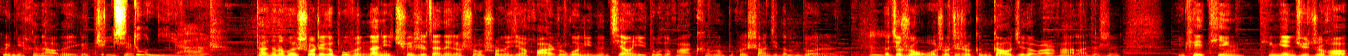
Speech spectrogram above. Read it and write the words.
对你很好的一个提醒。嫉妒你啊！他可能会说这个部分，那你确实在那个时候说了一些话。如果你能降一度的话，可能不会伤及那么多人。嗯，那就是说，我说这是更高级的玩法了，就是你可以听听进去之后，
